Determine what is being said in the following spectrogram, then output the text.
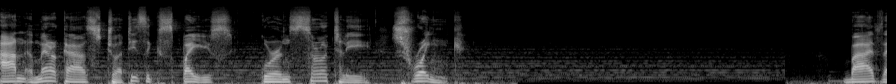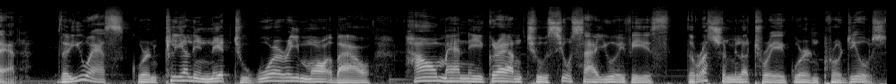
and America's strategic space will certainly shrink By then, the US will clearly need to worry more about how many Geran 2 suicide UAVs the Russian military will produce,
